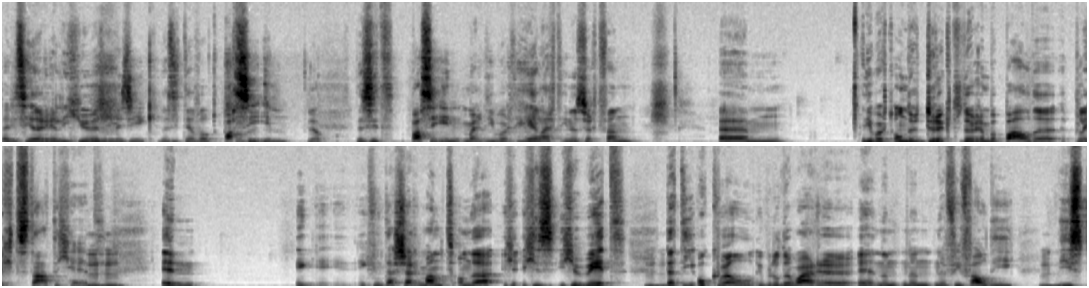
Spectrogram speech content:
dat is heel religieuze muziek. Daar zit heel veel passie Absoluut. in. Ja. Er zit passie in, maar die wordt heel hard in een soort van... ehm, die wordt onderdrukt door een bepaalde plechtstatigheid. Mhm. En ik, ik vind dat charmant, omdat je, je, je weet Mhm. dat die ook wel... Ik bedoel, er waren hè, een, een, een Vivaldi, Mhm. die is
